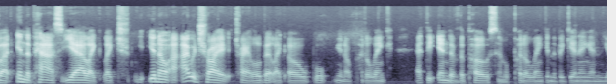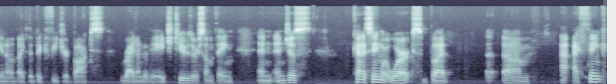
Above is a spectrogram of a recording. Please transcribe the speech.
But in the past, yeah, like like you know, I, I would try try a little bit. Like, oh, we'll you know put a link at the end of the post, and we'll put a link in the beginning, and you know, like the big featured box right under the H2s or something, and and just kind of seeing what works. But um, I, I think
